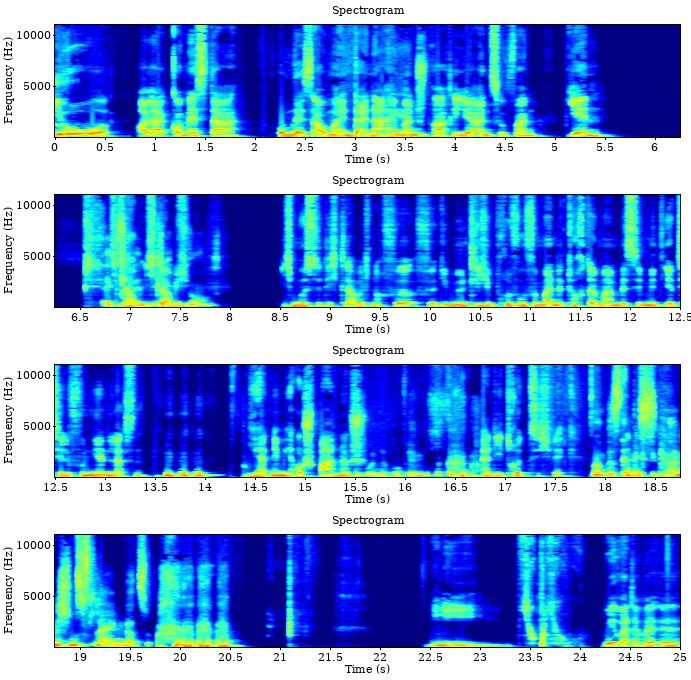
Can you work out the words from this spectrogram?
Jo. Hola, ¿cómo está? Um das auch mal in deiner Bien. Heimatsprache hier anzufangen. Bien. Ich glaube, ich, glaub, ich, ich musste dich, glaube ich, noch für, für die mündliche Prüfung für meine Tochter mal ein bisschen mit ihr telefonieren lassen. die hat nämlich auch Spanisch. Ohne Problem. Ja, die drückt sich weg. Mal ein bisschen mexikanischen Slang dazu. Warte, äh,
